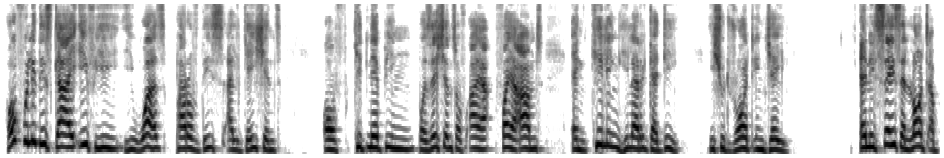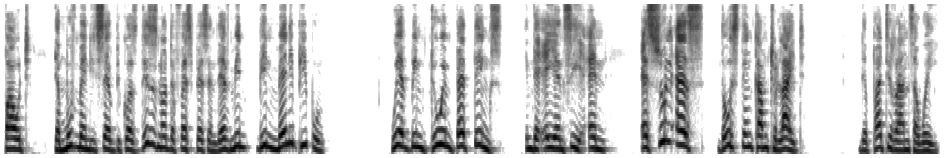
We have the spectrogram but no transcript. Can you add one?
Hopefully, this guy, if he, he was part of these allegations of kidnapping, possessions of firearms, and killing Hillary Gardee, he should rot in jail. And it says a lot about the movement itself because this is not the first person. There have been, been many people who have been doing bad things in the ANC. And as soon as those things come to light, the party runs away.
